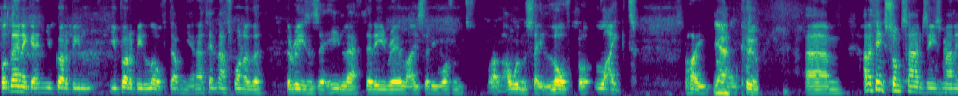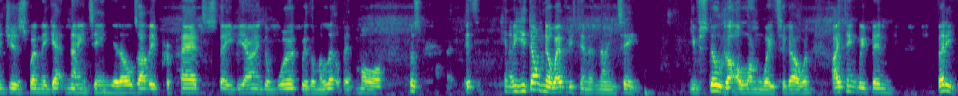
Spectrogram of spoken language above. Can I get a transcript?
but then again, you've got to be you've got to be loved, haven't you? And I think that's one of the, the reasons that he left. That he realised that he wasn't well, I wouldn't say loved, but liked by yeah. Ronald Um, and I think sometimes these managers, when they get 19 year olds, are they prepared to stay behind and work with them a little bit more? Because it's you know you don't know everything at 19. You've still got a long way to go, and I think we've been very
